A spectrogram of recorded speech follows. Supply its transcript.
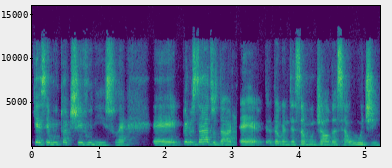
quer ser muito ativo nisso, né? É, pelos dados da, é, da Organização Mundial da Saúde,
